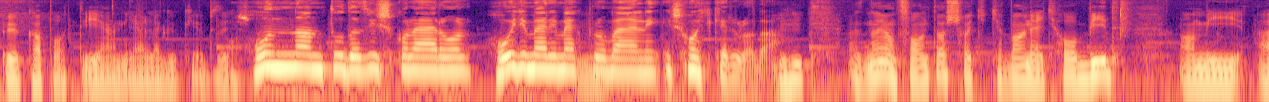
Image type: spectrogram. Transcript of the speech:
ő kapott ilyen jellegű képzést. Honnan tud az iskoláról, hogy meri megpróbálni, és hogy kerül oda? Uh-huh. Az nagyon fontos, hogyha van egy hobbid, ami uh,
